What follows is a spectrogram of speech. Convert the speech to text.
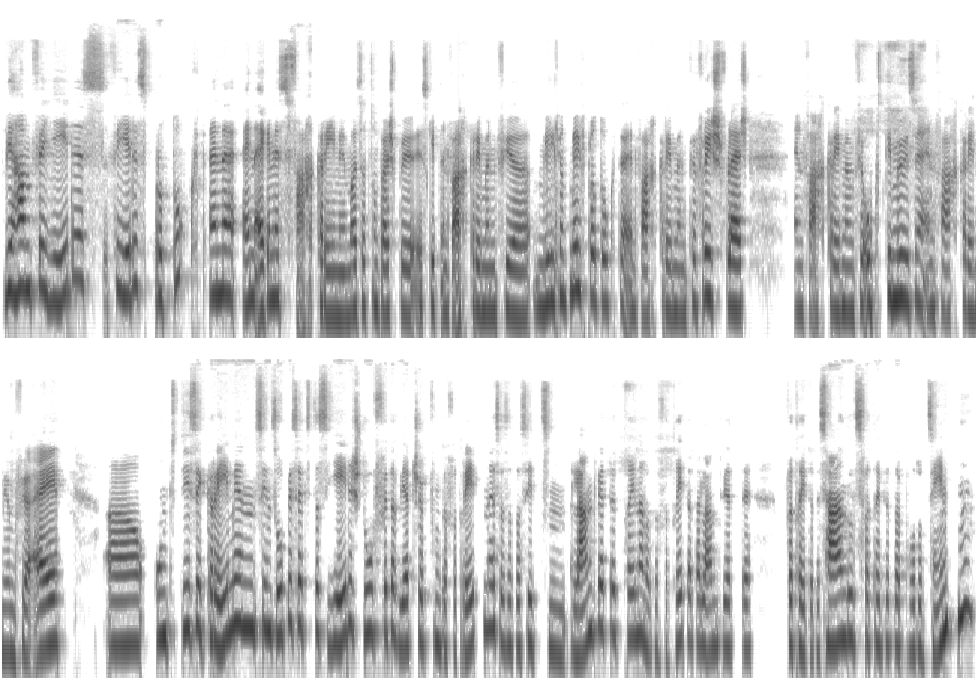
Wir haben für jedes, für jedes Produkt eine, ein eigenes Fachgremium. Also zum Beispiel, es gibt ein Fachgremium für Milch und Milchprodukte, ein Fachgremium für Frischfleisch, ein Fachgremium für Obst, Gemüse, ein Fachgremium für Ei. Äh, und diese Gremien sind so besetzt, dass jede Stufe der Wertschöpfung da vertreten ist. Also da sitzen Landwirte drinnen oder Vertreter der Landwirte, Vertreter des Handels, Vertreter der Produzenten.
